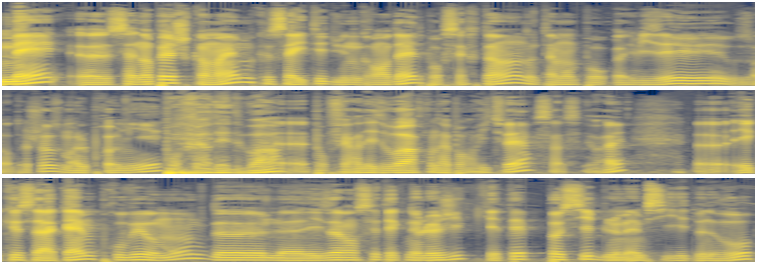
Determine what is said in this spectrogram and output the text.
Mais euh, ça n'empêche quand même que ça a été d'une grande aide pour certains, notamment pour réviser, ou ce genre de choses. Moi, le premier, Pour faire des devoirs. euh, pour faire des devoirs qu'on n'a pas envie de faire, ça c'est vrai, euh, et que ça a quand même prouvé au monde euh, le- les avancées technologiques qui étaient possibles, même si de nouveau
